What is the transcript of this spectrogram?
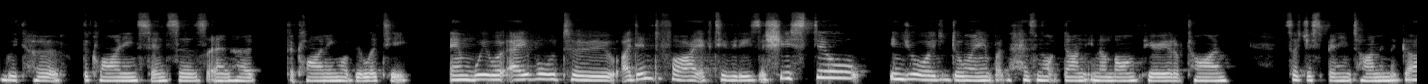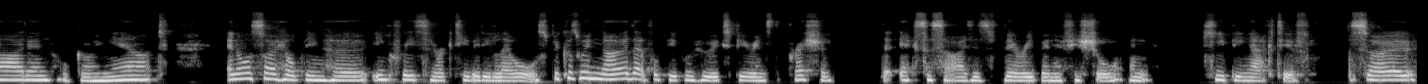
with her declining senses and her declining mobility. And we were able to identify activities that she still enjoyed doing but has not done in a long period of time, such as spending time in the garden or going out, and also helping her increase her activity levels because we know that for people who experience depression, that exercise is very beneficial and keeping active. So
